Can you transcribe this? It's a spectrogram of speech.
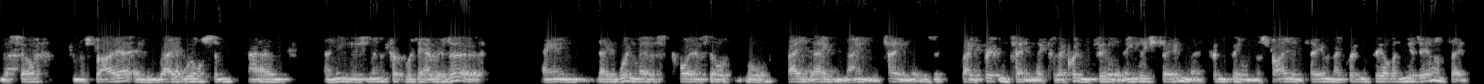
myself from Australia, and Ray Wilson, um, an Englishman, was our reserve and they wouldn't let us call ourselves. Well, they they named the team. It was a Great Britain team because they couldn't field an English team, they couldn't field an Australian team, and they couldn't field a New Zealand team.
